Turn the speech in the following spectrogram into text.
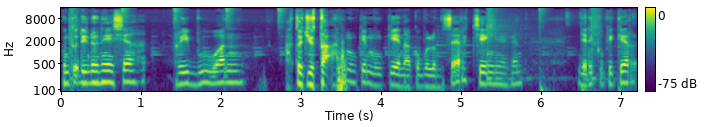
untuk di Indonesia ribuan atau jutaan mungkin mungkin. Aku belum searching ya kan? Jadi kupikir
